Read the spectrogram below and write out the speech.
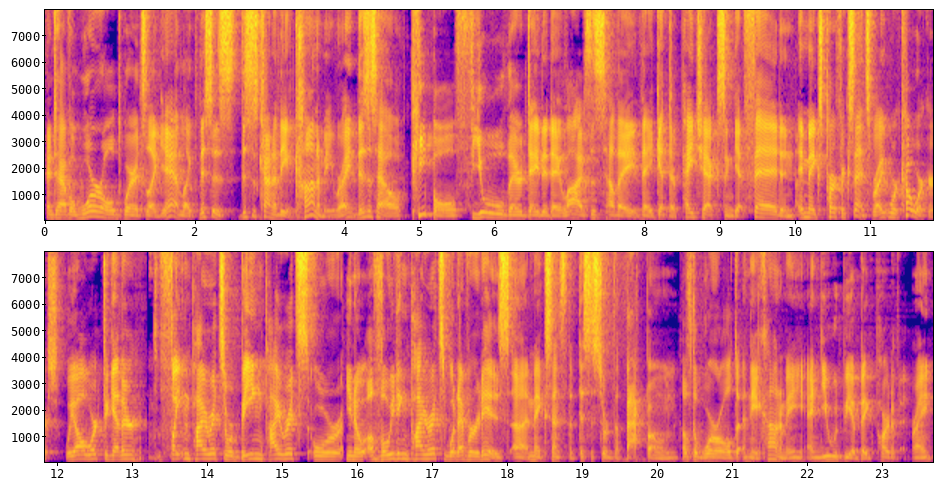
and to have a world where it's like, yeah, like this is this is kind of the economy, right? This is how people fuel their day-to-day lives. This is how they they get their paycheck and get fed and it makes perfect sense right? We're coworkers. We all work together fighting pirates or being pirates or you know avoiding pirates whatever it is uh, it makes sense that this is sort of the backbone of the world and the economy and you would be a big part of it right?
